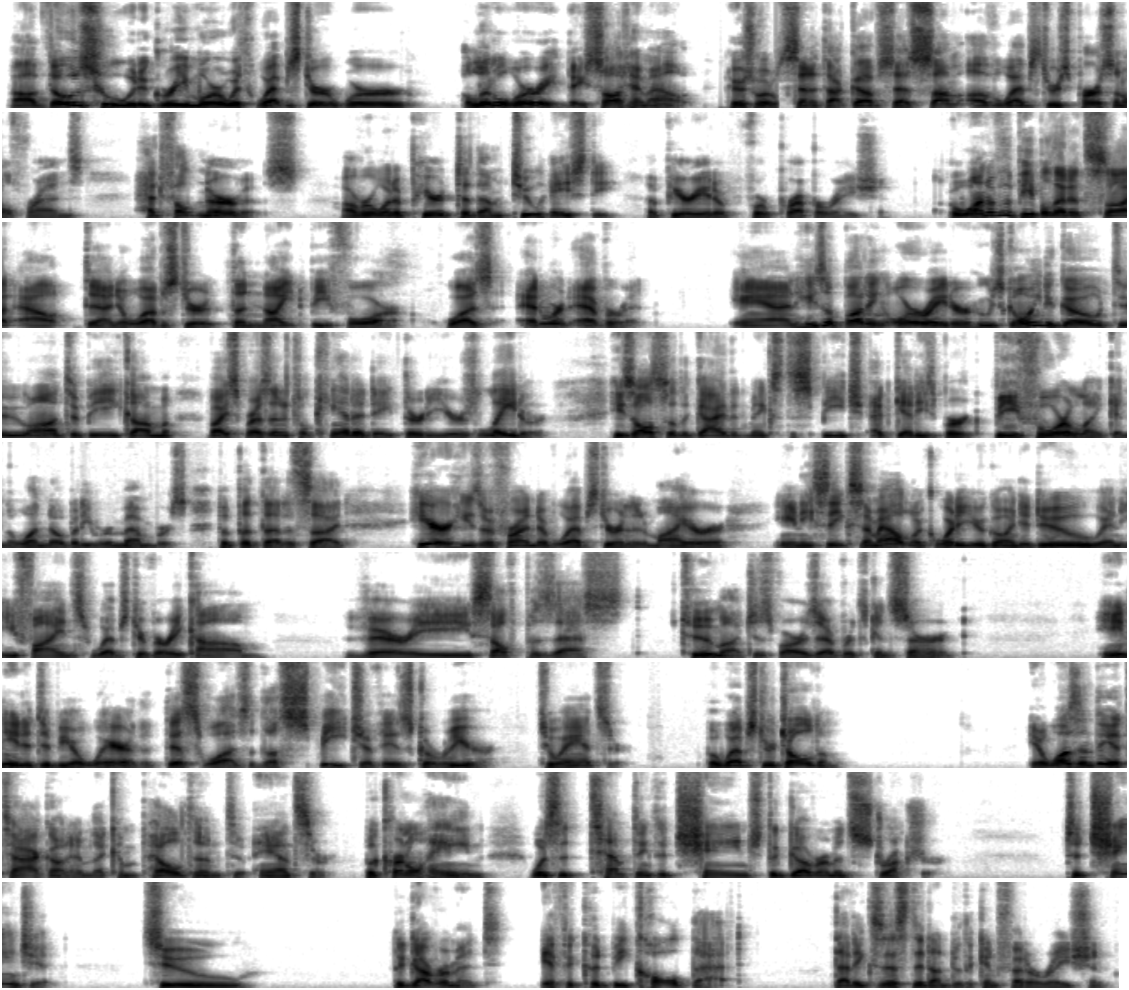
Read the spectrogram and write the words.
Uh, those who would agree more with Webster were a little worried. They sought him out. Here's what Senate.gov says Some of Webster's personal friends had felt nervous over what appeared to them too hasty a period of, for preparation. One of the people that had sought out Daniel Webster the night before was Edward Everett. And he's a budding orator who's going to go to on to become vice presidential candidate 30 years later. He's also the guy that makes the speech at Gettysburg before Lincoln, the one nobody remembers. But put that aside. Here, he's a friend of Webster and an admirer, and he seeks him out. Look, what are you going to do? And he finds Webster very calm, very self possessed, too much as far as Everett's concerned. He needed to be aware that this was the speech of his career to answer. But Webster told him. It wasn't the attack on him that compelled him to answer, but Colonel Hayne was attempting to change the government structure, to change it to the government, if it could be called that, that existed under the Confederation.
